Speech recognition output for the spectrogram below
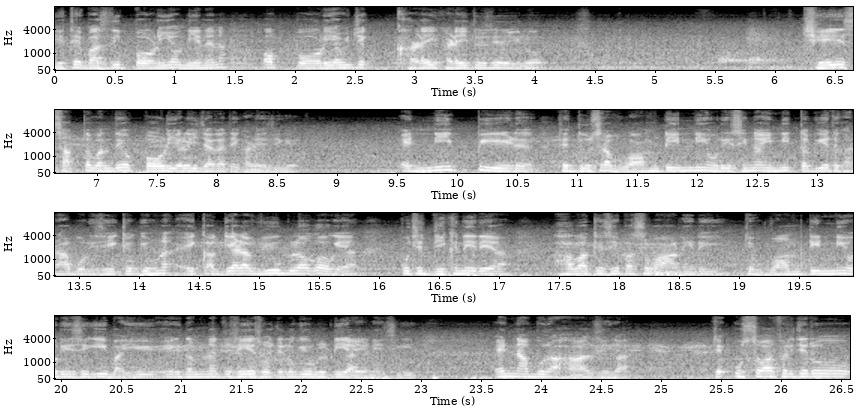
ਜਿੱਥੇ ਬੱਸ ਦੀ ਪੌੜੀਆਂ ਹੁੰਦੀਆਂ ਨੇ ਨਾ, ਉਹ ਪੌੜੀਆਂ ਵਿੱਚ ਖੜੇ ਖੜੇ ਹੀ ਤੁਸੀਂ ਦੇਖ ਲਓ। 6-7 ਬੰਦੇ ਉਹ ਪੌੜੀ ਵਾਲੀ ਜਗ੍ਹਾ ਤੇ ਖੜੇ ਸੀਗੇ। ਇੰਨੀ ਭੀੜ ਤੇ ਦੂਸਰਾ ਵੋਮਟੀ ਇੰਨੀ ਹੋ ਰਹੀ ਸੀ ਨਾ, ਇੰਨੀ ਤਬੀਅਤ ਖਰਾਬ ਹੋ ਰਹੀ ਸੀ ਕਿਉਂਕਿ ਹੁਣ ਇੱਕ ਅੱਗੇ ਵਾਲਾ ਵਿਊ ਬਲੌਕ ਹੋ ਗਿਆ ਕੁਝ ਦਿਖ ਨਹੀਂ ਰਿਹਾ। ਹਵਾ ਕਿਸੇ ਪਾਸੋਂ ਆ ਨਹੀਂ ਰਹੀ ਤੇ ਵੋਮਟੀ ਨਹੀਂ ਹੋ ਰਹੀ ਸੀਗੀ ਭਾਈ, ਇੱਕਦਮ ਨਾ ਤੁਸੀਂ ਇਹ ਸੋਚ ਲਓ ਕਿ ਉਲਟੀ ਆ ਜਾਣੀ ਸੀਗੀ। ਇੰਨਾ ਬੁਰਾ ਹਾਲ ਸੀਗਾ। ਤੇ ਉਸ ਤੋਂ ਬਾਅਦ ਫਿਰ ਜਦੋਂ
